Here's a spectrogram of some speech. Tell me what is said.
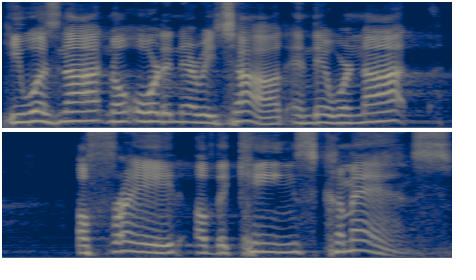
He was not no ordinary child, and they were not afraid of the king's commands.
